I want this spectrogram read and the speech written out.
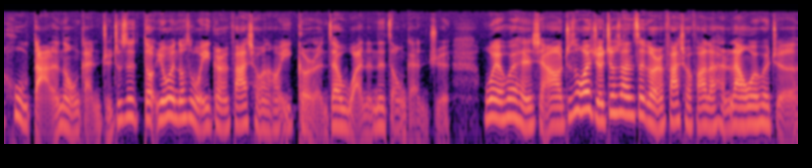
互打的那种感觉，就是都永远都是我一个人发球，然后一个人在玩的那种感觉。我也会很想要，就是我会觉得，就算这个人发球发得很烂，我也会觉得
